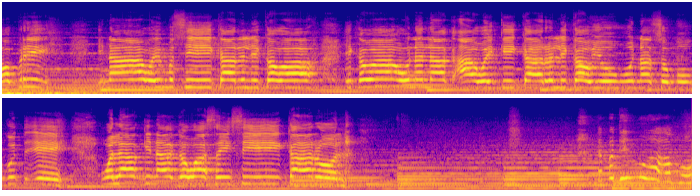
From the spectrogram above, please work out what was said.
Aubrey, inaaway mo si Carol, ikaw ah. Ikaw ah, una nag-away kay Carol, ikaw yung una sumugod eh. Wala ginagawa sa'yo si Carol. Tapatin mo nga ako.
